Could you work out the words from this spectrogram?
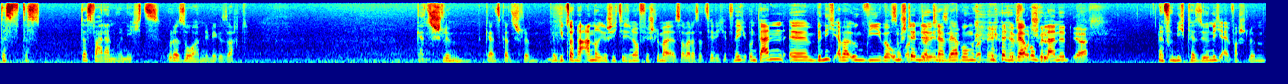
das, das, das war dann wohl nichts. Oder so haben die mir gesagt. Ganz schlimm, ganz, ganz schlimm. Da gibt es auch eine andere Geschichte, die noch viel schlimmer ist, aber das erzähle ich jetzt nicht. Und dann äh, bin ich aber irgendwie über Umstände in der Teaser. Werbung, nee, Werbung gelandet. Ja. Ja, für mich persönlich einfach schlimm,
